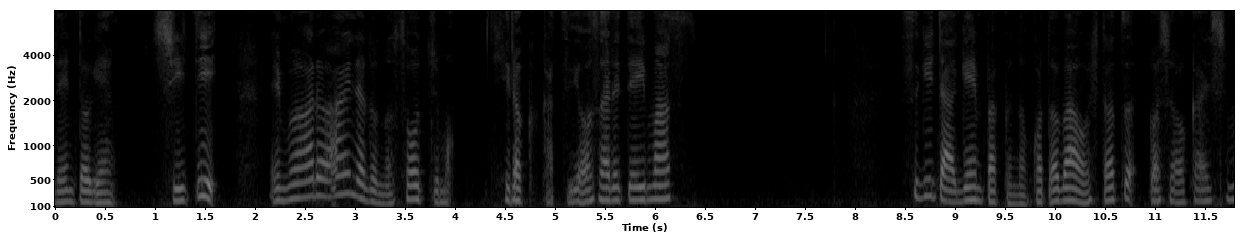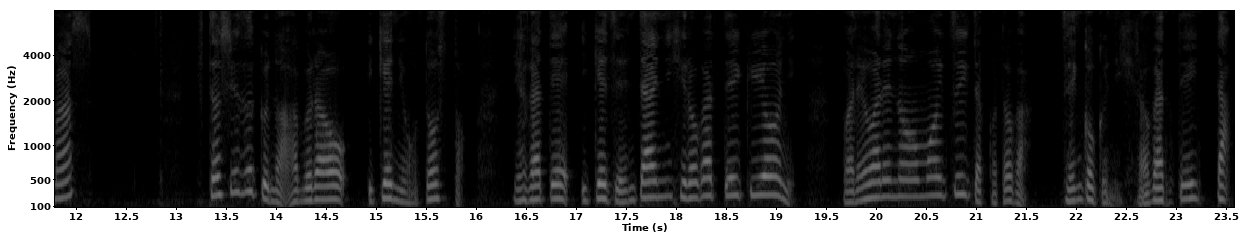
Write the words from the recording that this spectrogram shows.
レントゲン、CT、MRI などの装置も広く活用されています。杉田玄白の言葉を一つご紹介します。ひとしずくの油を池に落とすと、やがて池全体に広がっていくように、我々の思いついたことが全国に広がっていった。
